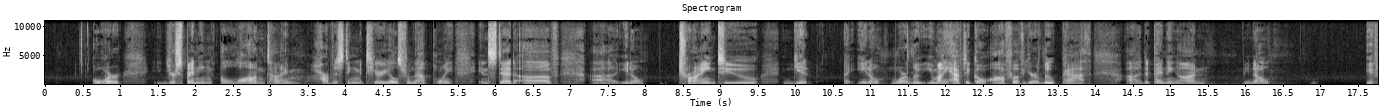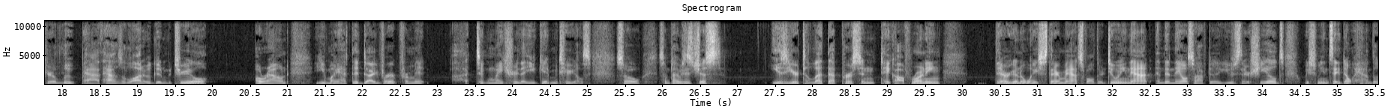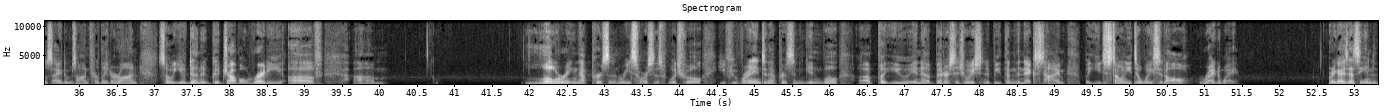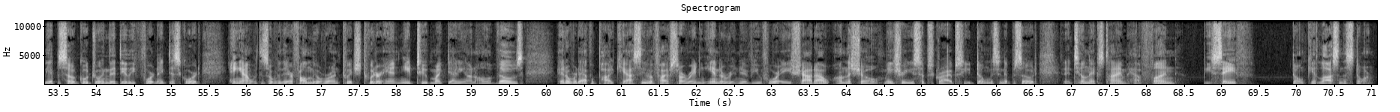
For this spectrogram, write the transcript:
or you're spending a long time harvesting materials from that point instead of uh, you know trying to get uh, you know more loot. You might have to go off of your loot path uh, depending on you know if your loot path has a lot of good material around you might have to divert from it uh, to make sure that you get materials. So sometimes it's just easier to let that person take off running they're going to waste their mats while they're doing that and then they also have to use their shields which means they don't have those items on for later on. So you've done a good job already of um, lowering that person's resources which will if you run into that person again will uh, put you in a better situation to beat them the next time but you just don't need to waste it all right away all right, guys, that's the end of the episode. Go join the daily Fortnite Discord. Hang out with us over there. Follow me over on Twitch, Twitter, and YouTube. Mike Daddy on all of those. Head over to Apple Podcasts, leave a five star rating and a written review for a shout out on the show. Make sure you subscribe so you don't miss an episode. And until next time, have fun, be safe, don't get lost in the storm.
